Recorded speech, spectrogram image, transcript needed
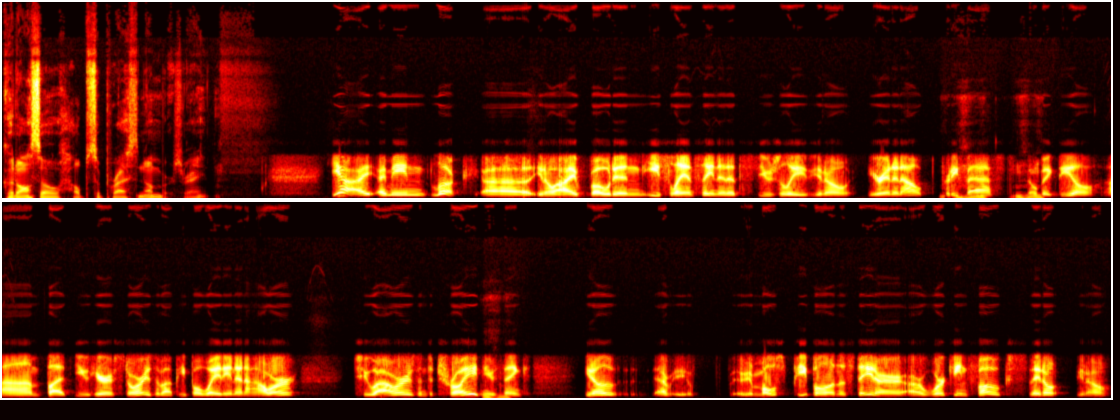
could also help suppress numbers, right? Yeah, I, I mean, look, uh, you know, I vote in East Lansing, and it's usually, you know, you're in and out pretty mm-hmm. fast, mm-hmm. no big deal. Um, but you hear stories about people waiting an hour, two hours in Detroit, and mm-hmm. you think, you know, every, most people in the state are are working folks. They don't, you know,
